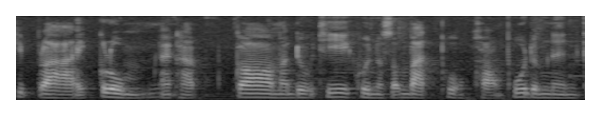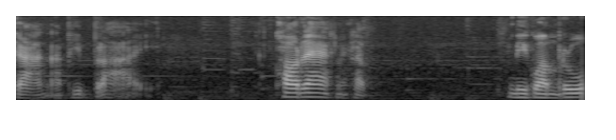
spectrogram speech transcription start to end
ภิปรายกลุ่มนะครับ ก็มาดูที่คุณสมบัติของผู้ดำเนินการอภิปราย ข้อแรกนะครับ มีความรู้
